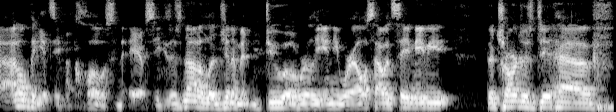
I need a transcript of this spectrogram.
I don't think it's even close in the AFC because there's not a legitimate duo really anywhere else. I would say maybe the Chargers did have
